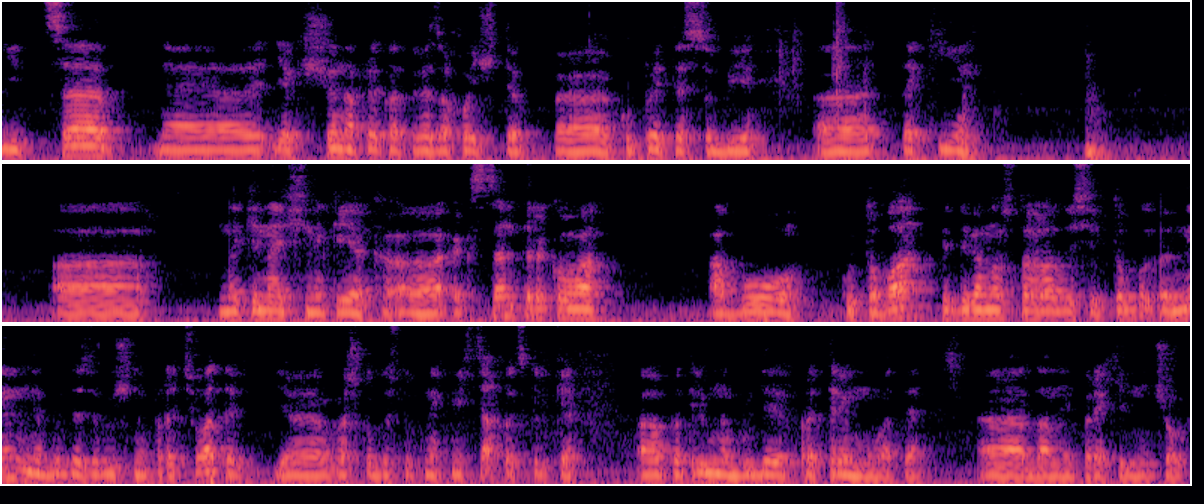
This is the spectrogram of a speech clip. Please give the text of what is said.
І це, якщо, наприклад, ви захочете купити собі такі накінечники, як ексцентрикова або кутова під 90 градусів, то ним не буде зручно працювати в е, важкодоступних місцях, оскільки е, потрібно буде притримувати е, даний перехідничок.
